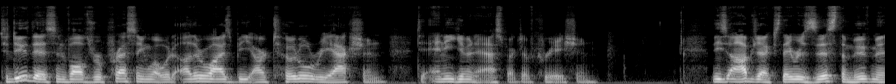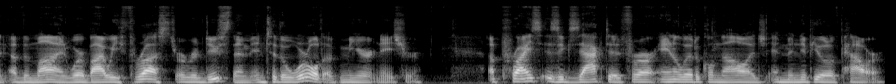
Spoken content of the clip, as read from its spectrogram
To do this involves repressing what would otherwise be our total reaction to any given aspect of creation. These objects, they resist the movement of the mind whereby we thrust or reduce them into the world of mere nature. A price is exacted for our analytical knowledge and manipulative power.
